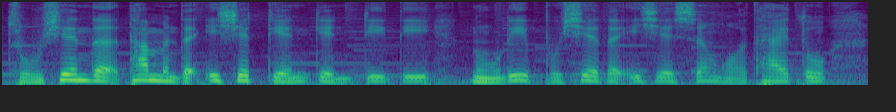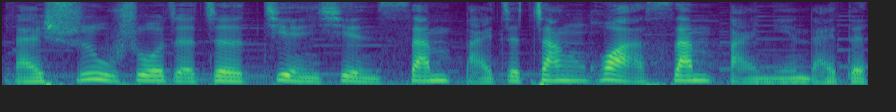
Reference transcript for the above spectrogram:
祖先的他们的一些点点滴滴、努力不懈的一些生活态度，来诉说着这建县三百这彰化三百年来的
